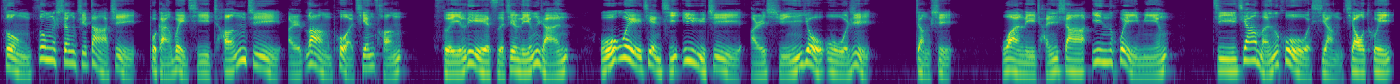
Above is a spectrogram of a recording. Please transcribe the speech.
纵宗生之大志，不敢为其成之而浪破千层；虽列子之凌然，吾未见其遇之而寻诱五日。正是万里尘沙因晦明，几家门户响敲推。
